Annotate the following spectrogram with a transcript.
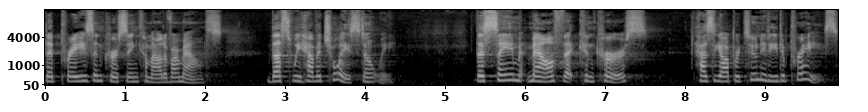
that praise and cursing come out of our mouths. Thus, we have a choice, don't we? The same mouth that can curse has the opportunity to praise.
